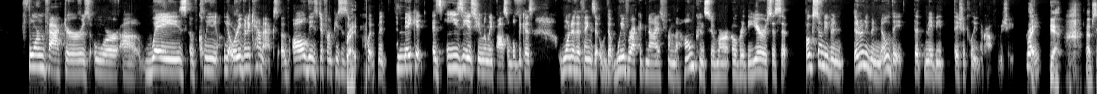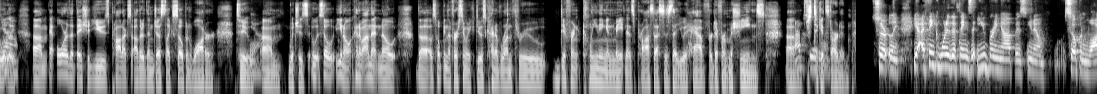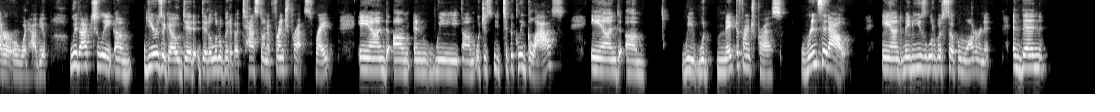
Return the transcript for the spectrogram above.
form factors or uh, ways of cleaning, you know, or even a Chemex of all these different pieces Right. of equipment to make it as easy as humanly possible. Because one of the things that, that we've recognized from the home consumer over the years is that folks don't even they don't even know they that maybe they should clean their coffee machine. Right. Yeah, absolutely. Um, or that they should use products other than just like soap and water too. Yeah. Um, which is so you know, kind of on that note, the I was hoping the first thing we could do is kind of run through different cleaning and maintenance processes that you would have for different machines, um, just to get started. Certainly. Yeah, I think one of the things that you bring up is, you know, soap and water or what have you. We've actually um, years ago did did a little bit of a test on a French press, right? And um, and we, um, which is typically glass, and um, we would make the French press, rinse it out, and maybe use a little bit of soap and water in it, and then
